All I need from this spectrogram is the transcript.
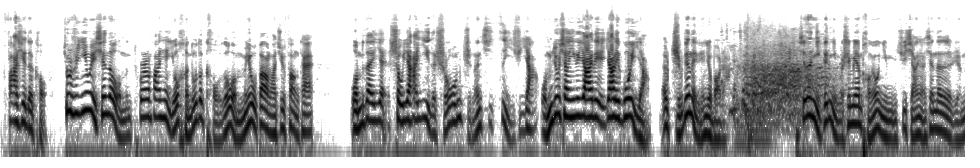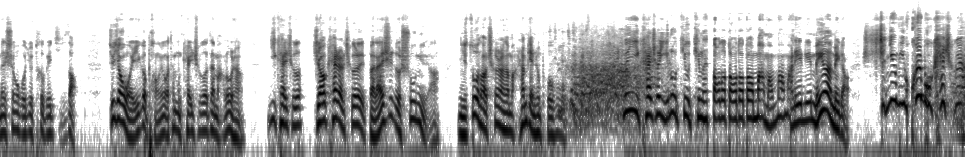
发泄的口，就是因为现在我们突然发现有很多的口子，我们没有办法去放开。我们在压受压抑的时候，我们只能去自己去压，我们就像一个压力压力锅一样，呃，指不定哪天就爆炸。现在你跟你们身边朋友，你们去想想，现在的人们生活就特别急躁。就像我一个朋友，他们开车在马路上一开车，只要开着车，本来是个淑女啊，你坐到车上，她马上变成泼妇。那一开车一路就听他叨叨叨叨叨骂骂骂骂咧咧没完没了，神经病会不会开车呀？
